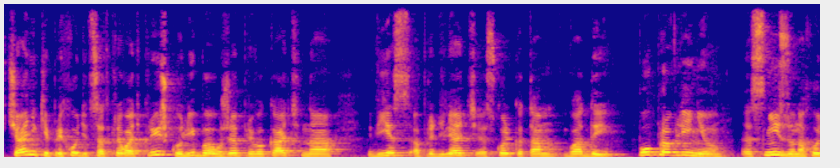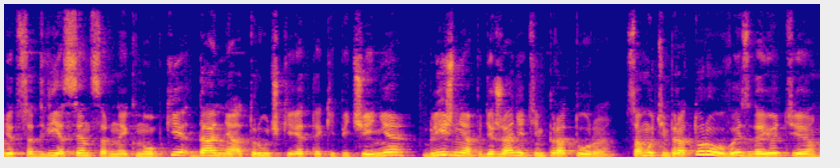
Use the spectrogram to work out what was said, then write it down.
В чайнике приходится открывать крышку, либо уже привыкать на вес, определять, сколько там воды. По управлению э, снизу находятся две сенсорные кнопки. Дальняя от ручки это кипячение, ближняя поддержание температуры. Саму температуру вы задаете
